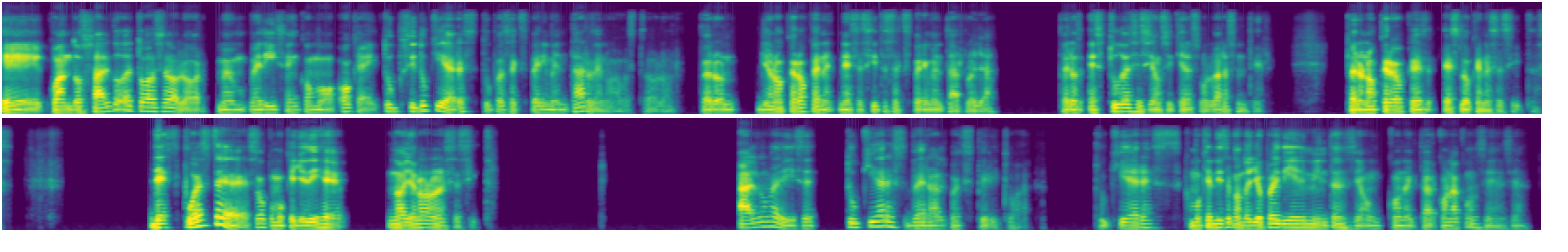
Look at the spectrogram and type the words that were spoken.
Eh, cuando salgo de todo ese dolor, me, me dicen como, ok, tú, si tú quieres, tú puedes experimentar de nuevo este dolor, pero yo no creo que ne- necesites experimentarlo ya, pero es tu decisión si quieres volver a sentir, pero no creo que es lo que necesitas. Después de eso, como que yo dije, no, yo no lo necesito. Algo me dice, tú quieres ver algo espiritual, tú quieres, como quien dice, cuando yo pedí en mi intención conectar con la conciencia,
